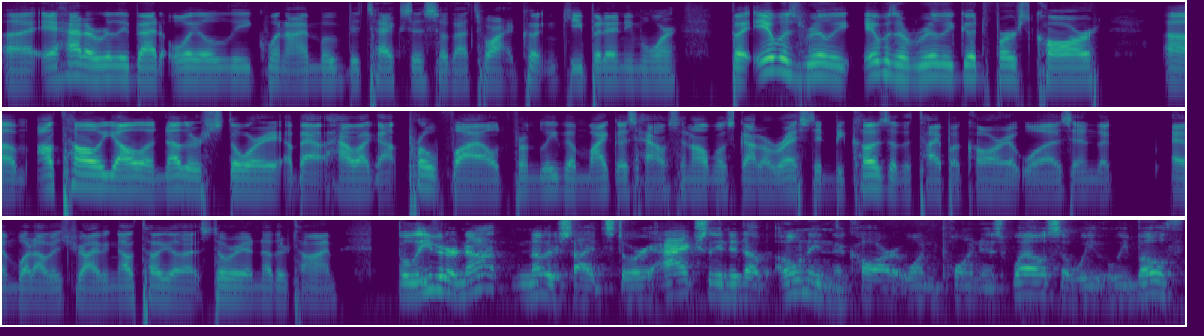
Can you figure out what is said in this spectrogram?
Uh, it had a really bad oil leak when I moved to Texas, so that's why I couldn't keep it anymore. But it was really, it was a really good first car. Um, I'll tell y'all another story about how I got profiled from leaving Micah's house and almost got arrested because of the type of car it was and the and what I was driving. I'll tell you that story another time. Believe it or not, another side story. I actually ended up owning the car at one point as well. So we, we both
